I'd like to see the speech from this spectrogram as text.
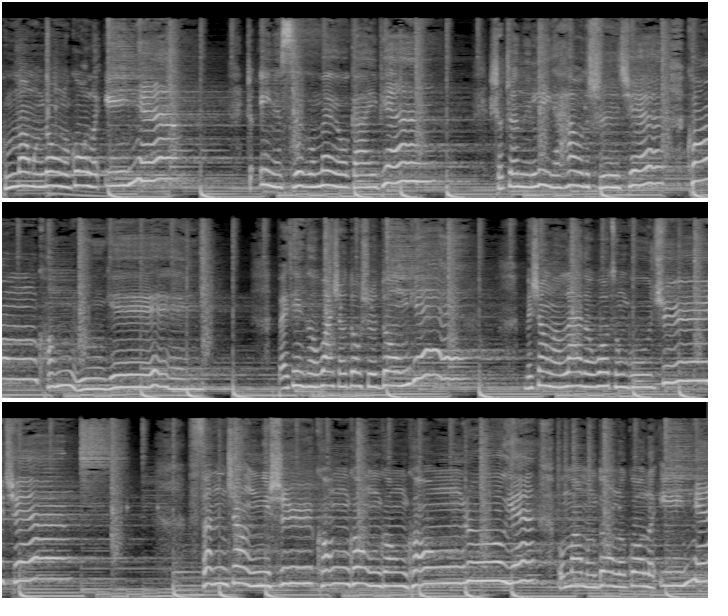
我懵懵懂懂过了一年，这一年似乎没有改变，守着你离开后的世界，空空如也。白天和晚上都是冬夜。没上哪来的我从不拒绝，反正已是空空空空如也。我懵懵懂了过了一年，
